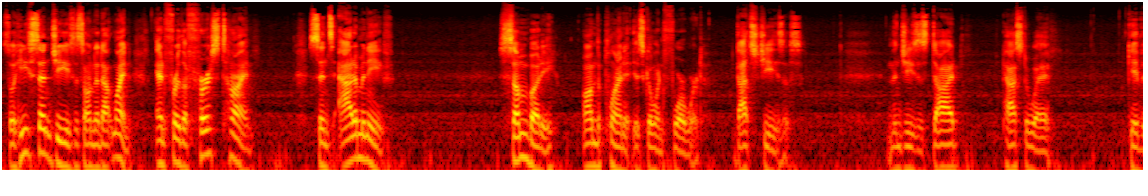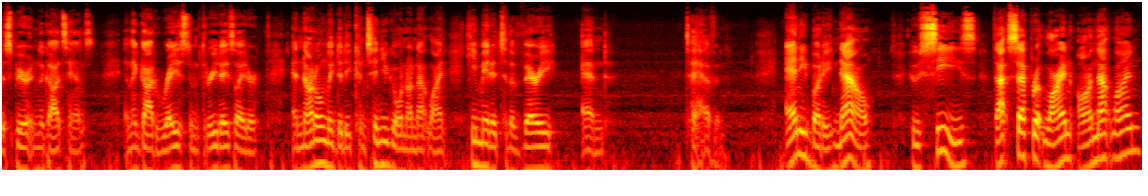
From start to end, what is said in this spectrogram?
So he sent Jesus onto that line, and for the first time since Adam and Eve, somebody on the planet is going forward. That's Jesus. And then Jesus died, passed away, gave his spirit into God's hands, and then God raised him three days later. And not only did he continue going on that line, he made it to the very end to heaven. Anybody now who sees that separate line on that line,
